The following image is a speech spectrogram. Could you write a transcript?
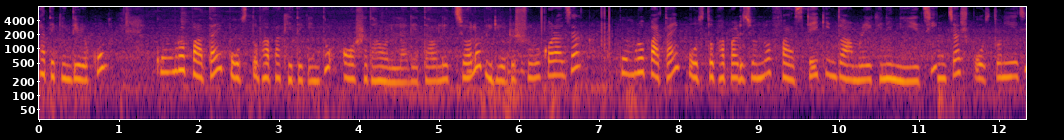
ভাতে কিন্তু এরকম কুমড়ো পাতায় পোস্ত ভাপা খেতে কিন্তু অসাধারণ লাগে। তাহলে চলো ভিডিওটা শুরু করা যাক। কুমড়ো পাতায় পোস্ত ভাপার জন্য ফার্স্টেই কিন্তু আমরা এখানে নিয়েছি। পঞ্চাশ পোস্ত নিয়েছি,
